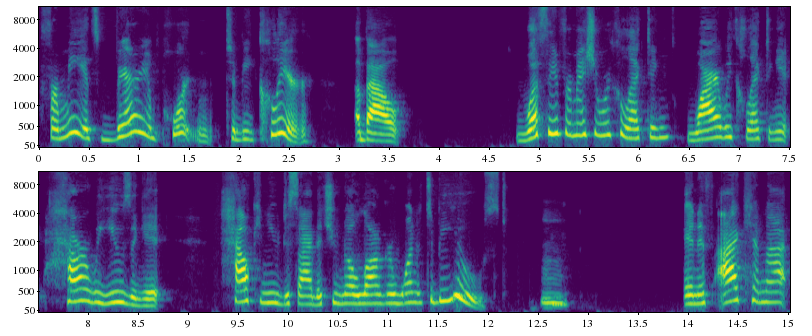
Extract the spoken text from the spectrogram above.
for me it's very important to be clear about what's the information we're collecting why are we collecting it how are we using it how can you decide that you no longer want it to be used Mm. and if i cannot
